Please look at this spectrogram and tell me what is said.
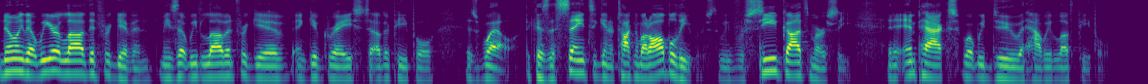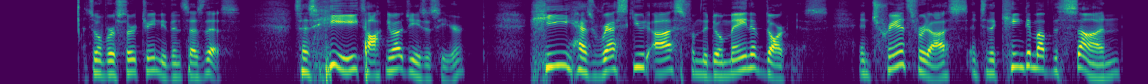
Knowing that we are loved and forgiven means that we love and forgive and give grace to other people as well. Because the saints, again, are talking about all believers. We've received God's mercy, and it impacts what we do and how we love people. So in verse 13, he then says this. It says, He, talking about Jesus here, He has rescued us from the domain of darkness and transferred us into the kingdom of the Son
